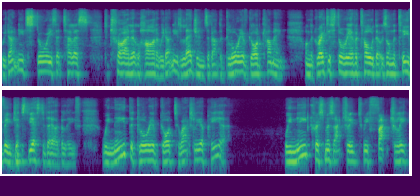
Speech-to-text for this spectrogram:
We don't need stories that tell us to try a little harder. We don't need legends about the glory of God coming on the greatest story ever told that was on the TV just yesterday, I believe. We need the glory of God to actually appear. We need Christmas actually to be factually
